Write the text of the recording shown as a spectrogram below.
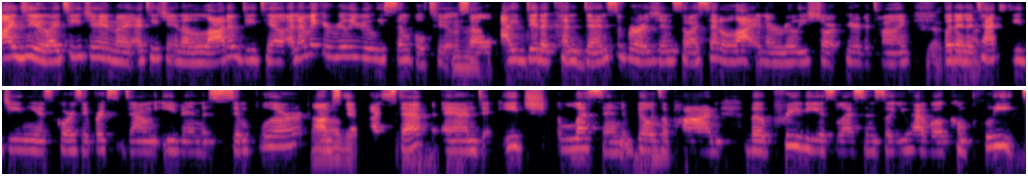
i do i teach it and I, I, teach it in a lot of detail and i make it really really simple too mm-hmm. so i did a condensed version so i said a lot in a really short period of time That's but in a tax deed genius course it breaks it down even simpler um, step it. by step and each lesson builds upon the previous lesson so you have a complete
